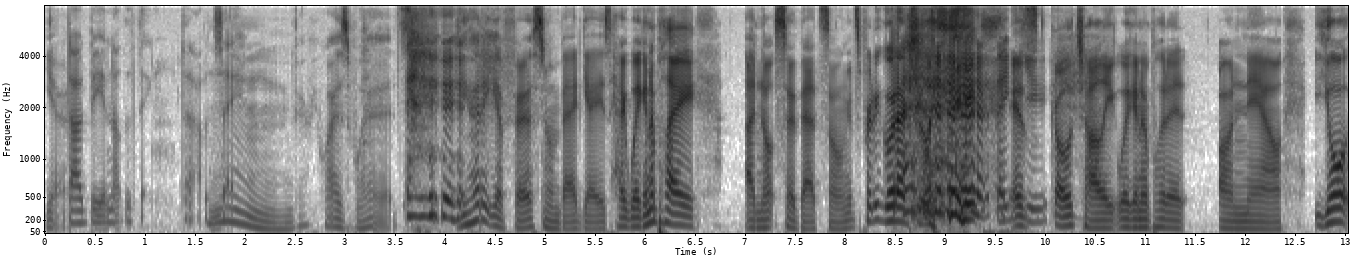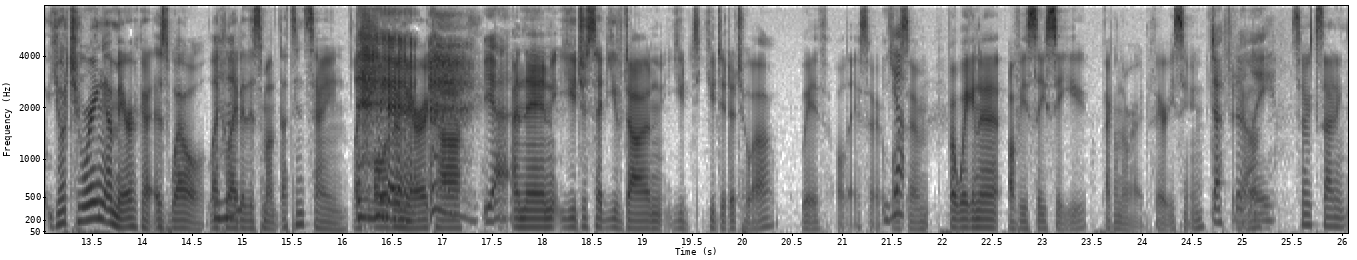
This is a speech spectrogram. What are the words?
yeah. that would be another thing that i would say Mm, very wise words. you heard it here first on Bad Gays. Hey, we're gonna play a not so bad song. It's pretty good actually. Thank it's you. called Charlie. We're gonna put it on now. You're you're touring America as well, like Mhm. later this month. That's insane. Like all of America. yeah And then you just said you've done you you did a tour with All Day, so Yep. awesome. But we're gonna obviously see you back on the road very soon. definitely So exciting.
